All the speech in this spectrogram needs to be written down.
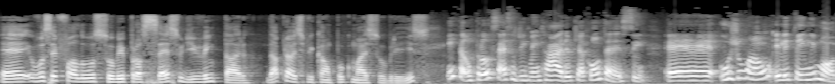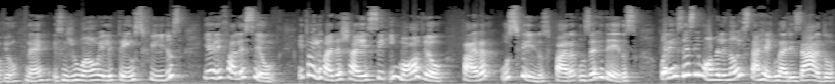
É, você falou sobre processo de inventário. Dá para explicar um pouco mais sobre isso? Então, processo de inventário, o que acontece? É, o João, ele tem um imóvel, né? Esse João, ele tem os filhos e ele faleceu. Então ele vai deixar esse imóvel para os filhos, para os herdeiros. Porém, se esse imóvel ele não está regularizado,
